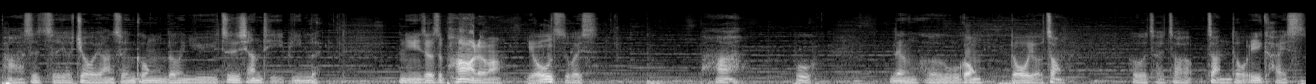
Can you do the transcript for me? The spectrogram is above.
怕是只有九阳神功能与之相提并论。你这是怕了吗？有只会死。怕？不，任何武功都有罩门，而在战战斗一开始，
